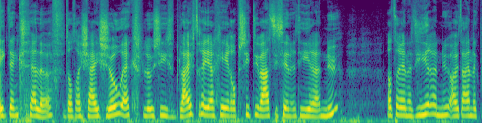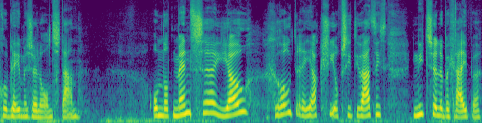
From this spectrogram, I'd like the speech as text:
Ik denk zelf dat als jij zo explosief blijft reageren op situaties in het hier en nu, dat er in het hier en nu uiteindelijk problemen zullen ontstaan. Omdat mensen jouw grote reactie op situaties niet zullen begrijpen.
